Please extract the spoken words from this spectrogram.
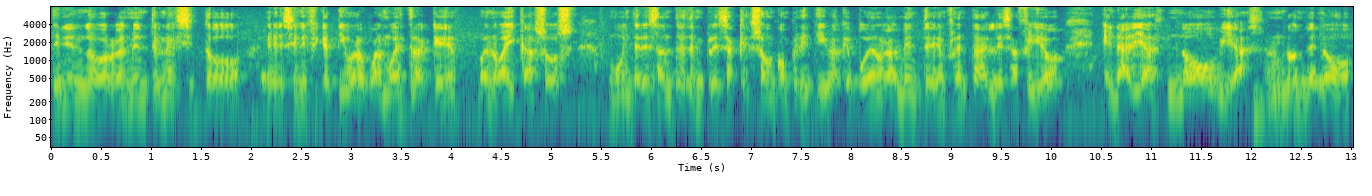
teniendo realmente un éxito eh, significativo, lo cual muestra que bueno, hay casos muy interesantes de empresas que son competitivas, que pueden realmente enfrentar el desafío en áreas no obvias, donde no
